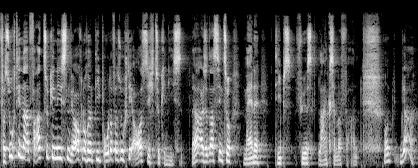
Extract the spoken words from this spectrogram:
Versuch die Fahrt zu genießen, wäre auch noch ein Tipp, oder versuch die Aussicht zu genießen. Ja, also das sind so meine Tipps fürs langsamer Fahren. Und ja,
